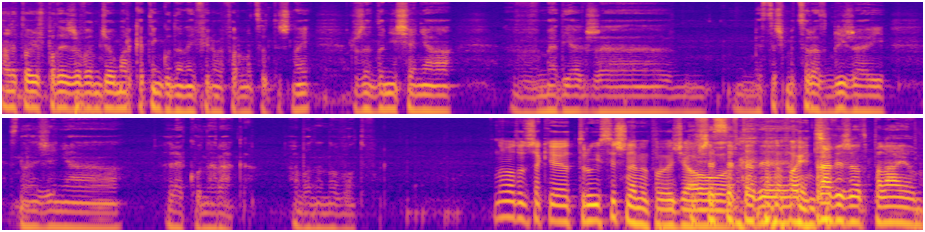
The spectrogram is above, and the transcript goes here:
ale to już podejrzewam dział marketingu danej firmy farmaceutycznej, różne doniesienia w mediach, że jesteśmy coraz bliżej znalezienia leku na raka albo na nowotwór. No to jest takie truistyczne bym powiedział. I wszyscy wtedy prawie, że odpalają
